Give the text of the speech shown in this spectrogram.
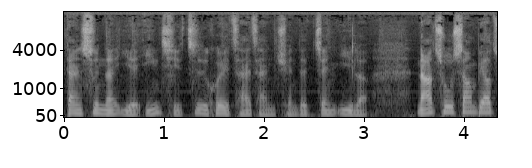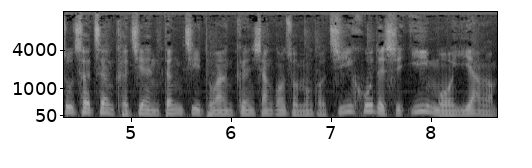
但是呢，也引起智慧财产权的争议了。拿出商标注册证，可见登记图案跟乡公所门口几乎的是一模一样啊。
